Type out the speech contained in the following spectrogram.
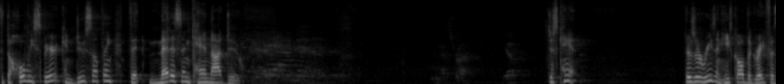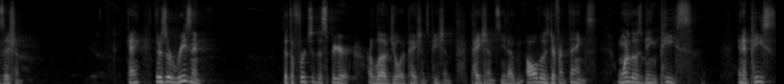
that the Holy Spirit can do something that medicine cannot do. Just can't. There's a reason he's called the great physician. Okay? There's a reason that the fruits of the Spirit are love, joy, patience, patience, patience, you know, all those different things. One of those being peace. And in peace,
